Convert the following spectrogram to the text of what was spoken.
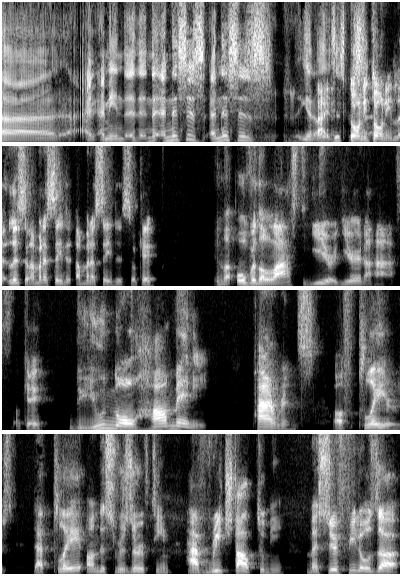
uh, I, I mean, th- and this is, and this is, you know, Guys, this Tony, is, Tony, listen, I'm gonna say that I'm gonna say this, okay? In the over the last year, year and a half, okay, Do you know how many parents of players that play on this reserve team have reached out to me? Monsieur Filosa,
